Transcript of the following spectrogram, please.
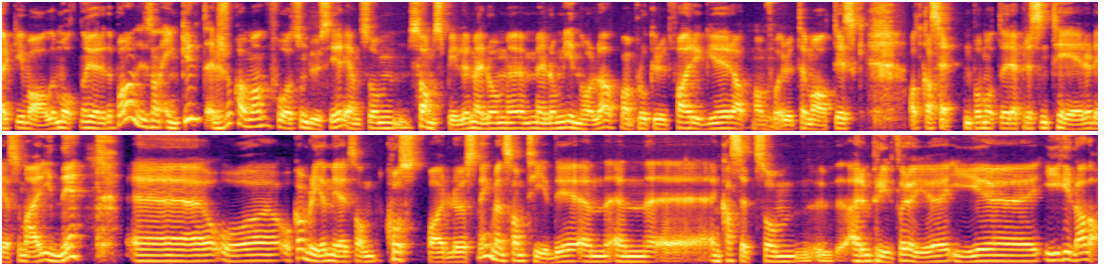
arkivale måten å gjøre det på, litt sånn enkelt. Eller så kan man få, som du sier, en som samspiller mellom, mellom innholdet. At man plukker ut farger, at man får ut tematisk, at kassetten på en måte representerer det som er inni. Eh, og kan bli en mer sånn kostbar løsning, men samtidig en, en, en kassett som er en pryd for øyet i, i hylla. da.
